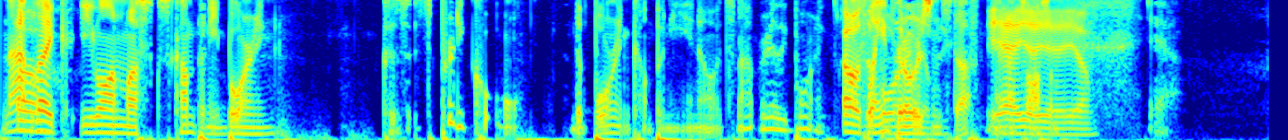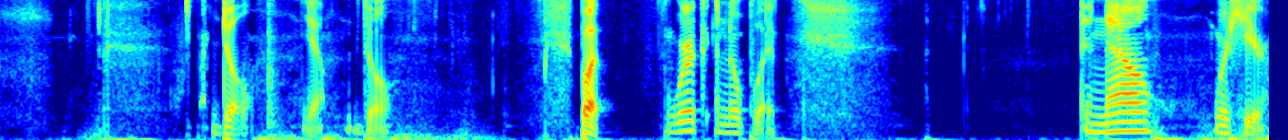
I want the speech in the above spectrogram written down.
Not Oh. like Elon Musk's company boring, because it's pretty cool. The boring company, you know, it's not really boring. Oh, flamethrowers and stuff. man, Yeah, that's yeah, awesome. yeah, yeah. Dull. Yeah, dull. But work and no play. And now we're here.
